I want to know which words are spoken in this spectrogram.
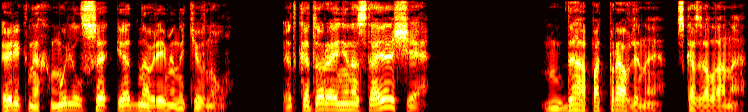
Эрик нахмурился и одновременно кивнул. «Это которая не настоящая?» «Да, подправленная», — сказала она.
